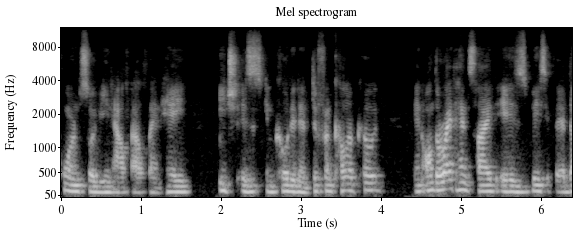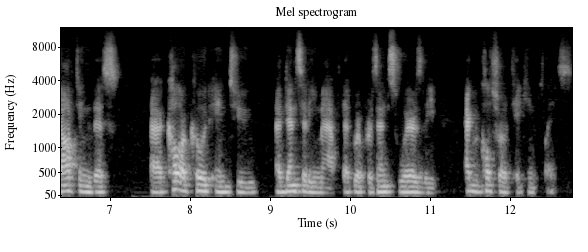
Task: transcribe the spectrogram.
corn, soybean, alfalfa, and hay. Each is encoded in different color code. And on the right-hand side is basically adopting this uh, color code into a density map that represents where's the agriculture taking place.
